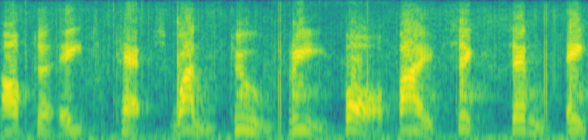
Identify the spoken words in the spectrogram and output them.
after eight taps. One, two, three, four, five, six, seven, eight.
